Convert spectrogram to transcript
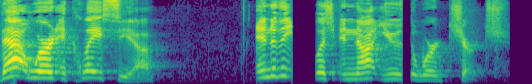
that word ecclesia into the English and not use the word church.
